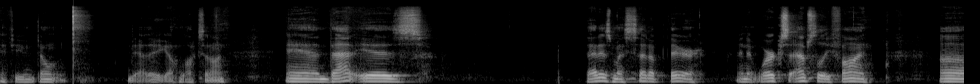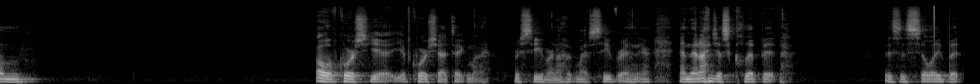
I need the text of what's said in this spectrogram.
if you don't, yeah, there you go, locks it on. And that is that is my setup there, and it works absolutely fine. Um, oh, of course, yeah, of course, yeah, take my receiver and I hook my receiver in there, and then I just clip it. This is silly, but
